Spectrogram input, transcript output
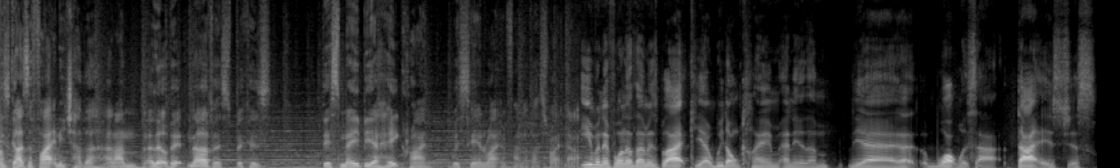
These guys are fighting each other, and I'm a little bit nervous because this may be a hate crime we're seeing right in front of us right now. Even if one of them is black, yeah, we don't claim any of them. Yeah, that, what was that? That is just.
